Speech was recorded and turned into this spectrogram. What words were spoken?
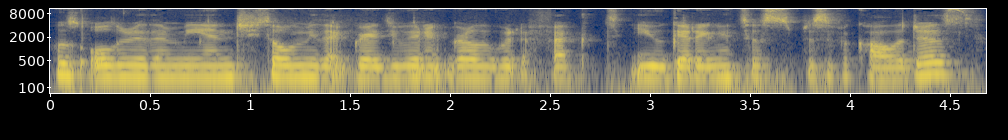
who's older than me and she told me that graduating early would affect you getting into specific colleges.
